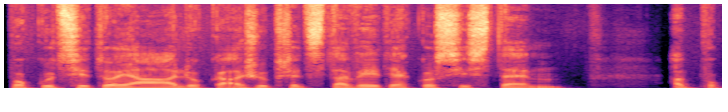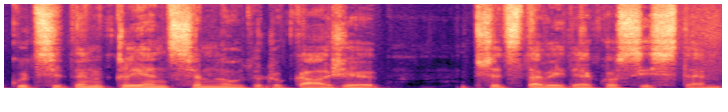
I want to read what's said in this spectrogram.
pokud si to já dokážu představit jako systém a pokud si ten klient se mnou to dokáže představit jako systém.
